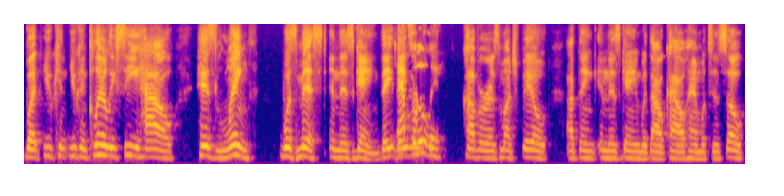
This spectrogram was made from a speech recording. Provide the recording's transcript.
but you can you can clearly see how his length was missed in this game. They they absolutely cover as much field, I think, in this game without Kyle Hamilton. So,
